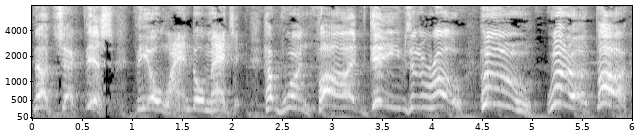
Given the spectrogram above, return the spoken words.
Now, check this the Orlando Magic have won five games in a row. Who would have thought?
